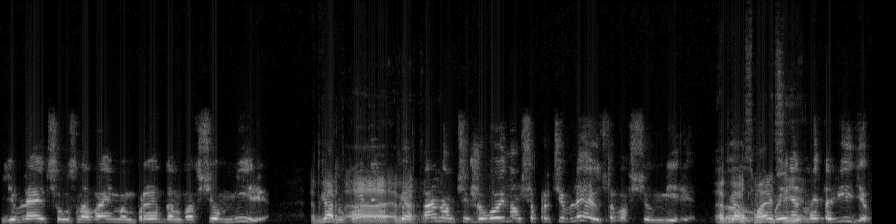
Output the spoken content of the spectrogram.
является узнаваемым брендом во всем мире. Эдгард, Другое а, дело, Эдгард, нам тяжело и нам сопротивляются во всем мире. Эдгард, э, смотрите, мы, мы это видим.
